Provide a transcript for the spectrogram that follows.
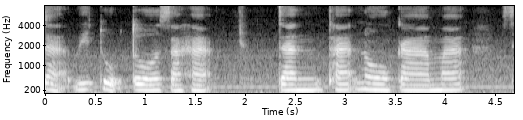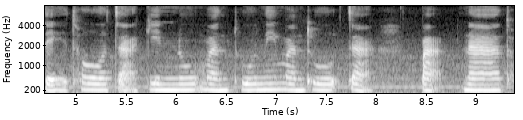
จะวิถุโตสหะ จันทโนกามะ เสโทจะกินนุมันทุนิมันทุจะปะนาโท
